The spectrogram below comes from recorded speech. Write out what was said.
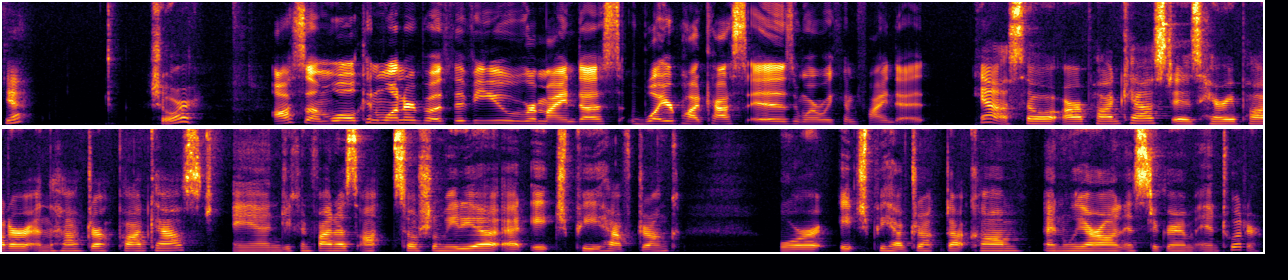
Yeah. sure Awesome. Well, can one or both of you remind us what your podcast is and where we can find it? Yeah, so our podcast is Harry Potter and the Half Drunk Podcast, and you can find us on social media at HP Half Drunk or hphalfdrunk.com, and we are on Instagram and Twitter.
